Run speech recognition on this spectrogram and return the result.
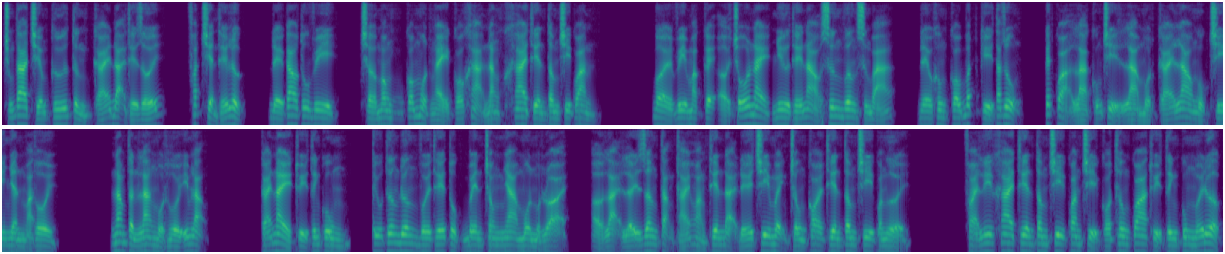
chúng ta chiếm cứ từng cái đại thế giới, phát triển thế lực, để cao tu vi, chờ mong có một ngày có khả năng khai thiên tâm chi quan. Bởi vì mặc kệ ở chỗ này như thế nào xưng vương xưng bá, đều không có bất kỳ tác dụng, kết quả là cũng chỉ là một cái lao ngục chi nhân mà thôi. Nam tần lang một hồi im lặng. Cái này thủy tinh cung tiêu tương đương với thế tục bên trong nha môn một loại, ở lại lấy dâng tặng thái hoàng thiên đại đế chi mệnh trông coi thiên tâm chi quan người phải ly khai thiên tâm chi quan chỉ có thông qua thủy tinh cung mới được,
